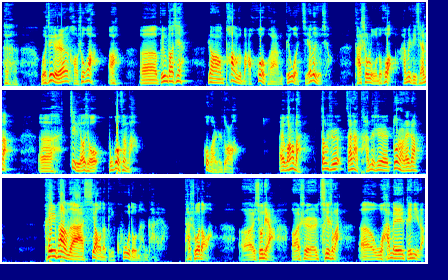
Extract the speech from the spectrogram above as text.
呵呵我这个人好说话啊，呃，不用道歉。”让胖子把货款给我结了就行，他收了我的货还没给钱呢。呃，这个要求不过分吧？货款是多少？哎，王老板，当时咱俩谈的是多少来着？黑胖子啊，笑得比哭都难看呀。他说道：“啊，呃，兄弟啊，呃，是七十万，呃，我还没给你的，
